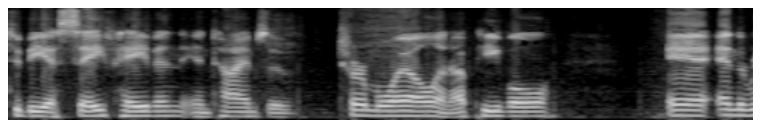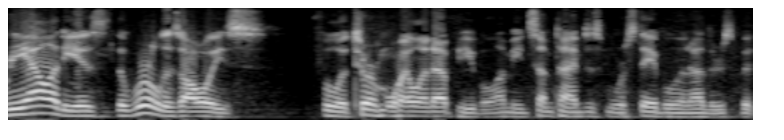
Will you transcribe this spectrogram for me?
to be a safe haven in times of turmoil and upheaval. And, and the reality is, the world is always full of turmoil and upheaval. I mean, sometimes it's more stable than others, but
